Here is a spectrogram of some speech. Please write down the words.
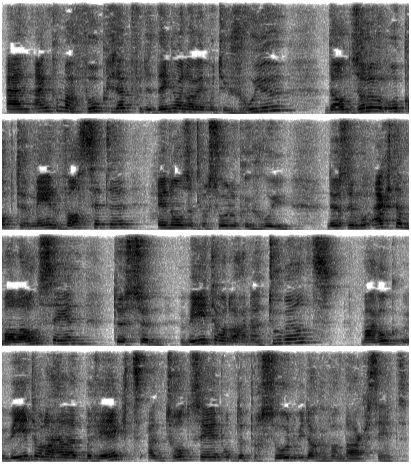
en enkel maar focus hebt voor de dingen waar wij moeten groeien, dan zullen we ook op termijn vastzitten in onze persoonlijke groei. Dus er moet echt een balans zijn tussen weten wat je naartoe wilt maar ook weten wat je hebt bereikt en trots zijn op de persoon wie dat je vandaag bent.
